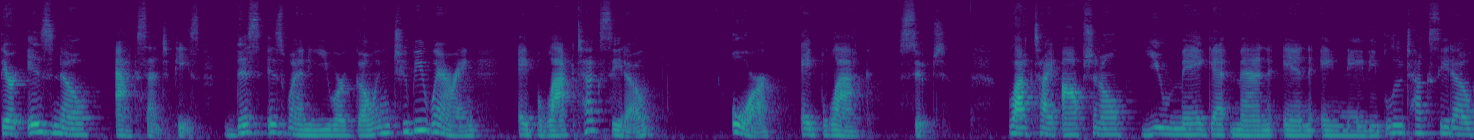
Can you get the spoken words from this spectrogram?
There is no accent piece. This is when you are going to be wearing a black tuxedo or a black suit. Black tie optional, you may get men in a navy blue tuxedo.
